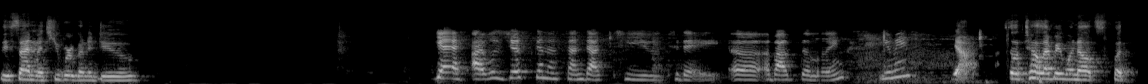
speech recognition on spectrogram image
the assignments you were going to do. Yes, I was just gonna send that to you today uh, about the links. You mean? Yeah. So tell everyone else what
